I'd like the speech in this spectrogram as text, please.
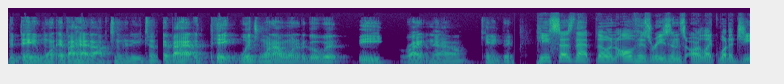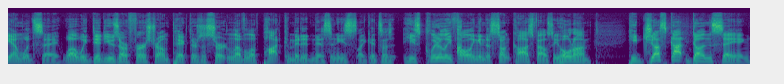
the day one. If I had the opportunity to, if I had to pick which one I wanted to go with, be right now Kenny Pickett. He says that though, and all of his reasons are like what a GM would say. Well, we did use our first round pick. There's a certain level of pot committedness, and he's like, it's a he's clearly falling into sunk cost fallacy. Hold on, he just got done saying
